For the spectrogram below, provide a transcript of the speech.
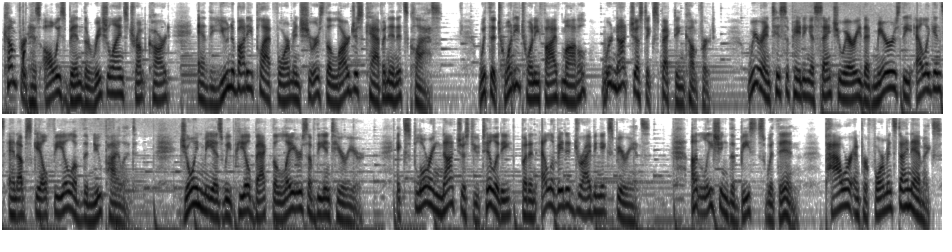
Comfort has always been the Ridgeline's trump card, and the unibody platform ensures the largest cabin in its class. With the 2025 model, we're not just expecting comfort. We're anticipating a sanctuary that mirrors the elegance and upscale feel of the new Pilot. Join me as we peel back the layers of the interior, exploring not just utility, but an elevated driving experience. Unleashing the beasts within, power and performance dynamics.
